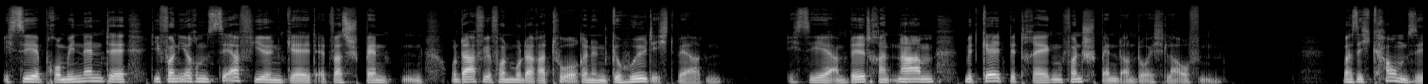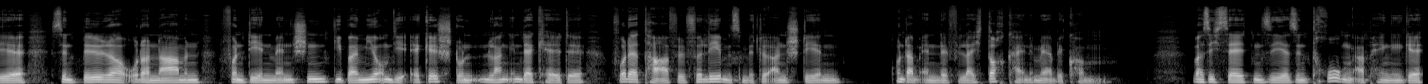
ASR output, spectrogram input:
Ich sehe Prominente, die von ihrem sehr vielen Geld etwas spenden und dafür von Moderatorinnen gehuldigt werden. Ich sehe am Bildrand Namen mit Geldbeträgen von Spendern durchlaufen. Was ich kaum sehe, sind Bilder oder Namen von den Menschen, die bei mir um die Ecke stundenlang in der Kälte vor der Tafel für Lebensmittel anstehen und am Ende vielleicht doch keine mehr bekommen. Was ich selten sehe, sind Drogenabhängige,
